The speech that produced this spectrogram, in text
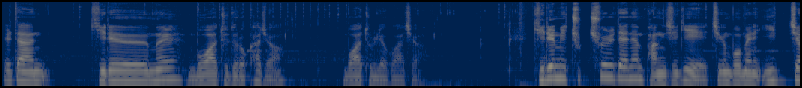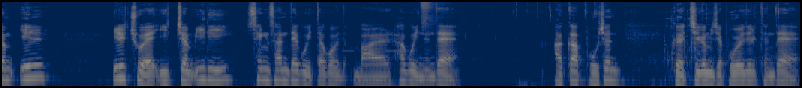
일단 기름을 모아두도록 하죠. 모아두려고 하죠. 기름이 축출되는 방식이 지금 보면 2.1 1초에 2.1이 생산되고 있다고 말하고 있는데 아까 보셨 그 지금 이제 보여드릴 텐데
